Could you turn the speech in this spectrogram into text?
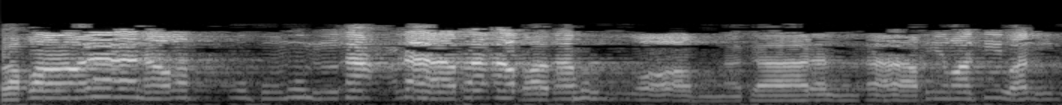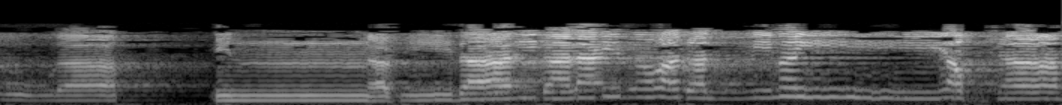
فقال أنا ربكم الأعلى فأخذه الله نكال الآخرة والأولى إن في ذلك لعبرة لمن يخشى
